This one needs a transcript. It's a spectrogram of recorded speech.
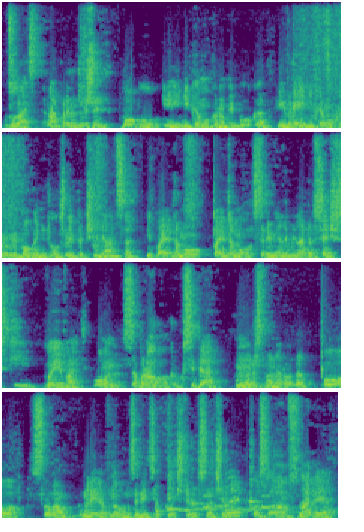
власть, она принадлежит Богу и никому, кроме Бога. Евреи никому, кроме Бога, не должны подчиняться, и поэтому, поэтому с римлянами надо всячески воевать. Он собрал вокруг себя множество народов. По словам Гмлея в Новом Завете около 400 человек, по словам Флавия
